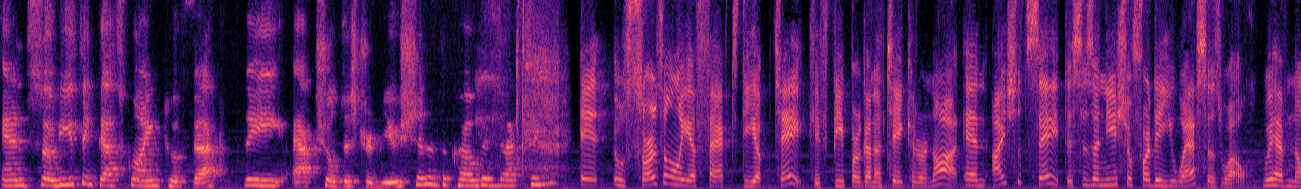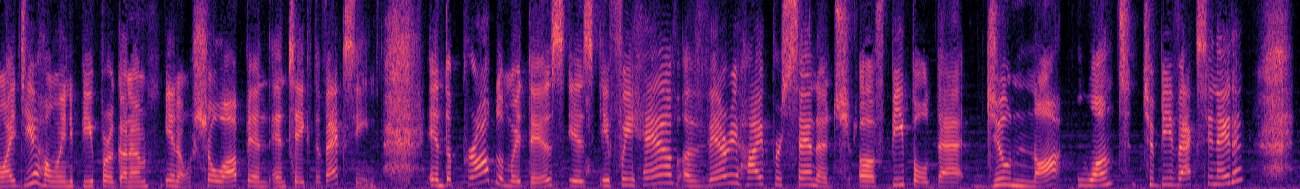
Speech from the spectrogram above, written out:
and so do you think that's going to affect the actual distribution of the COVID vaccine? It will certainly affect the uptake if people are going to take it or not. And I should say this is an issue for the US as well. We have no idea how many people are going to, you know, show up and, and take the vaccine. And the problem with this is if we have a very high percentage of people that do not want to be vaccinated,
